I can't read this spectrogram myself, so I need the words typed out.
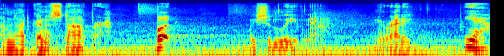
I'm not gonna stop her. But We should leave now. You ready? Yeah.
